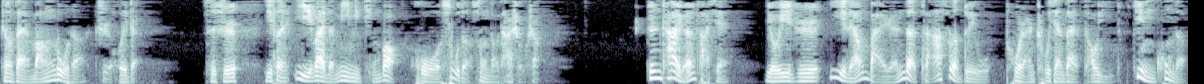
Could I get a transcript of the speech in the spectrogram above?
正在忙碌着指挥着。此时，一份意外的秘密情报火速的送到他手上。侦查员发现，有一支一两百人的杂色队伍突然出现在早已禁控的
